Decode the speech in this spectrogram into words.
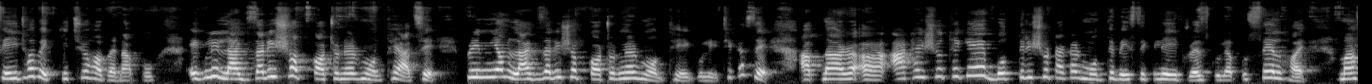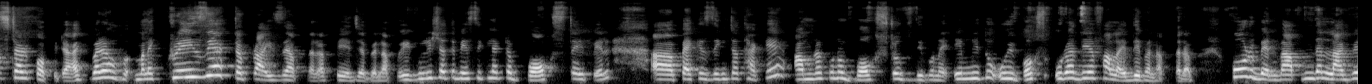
ফেড হবে? কিছু হবে না আপু। এগুলি লাক্সারি সব কটনের মধ্যে আছে। প্রিমিয়াম লাক্সারি সব কটনের মধ্যে এগুলি, ঠিক আছে? আপনার আঠাইশো থেকে বত্রিশশো টাকার মধ্যে বেসিক্যালি এই ড্রেসগুলো আপু সেল হয়। মাস্টার কপিটা একবারে মানে ক্রেজি একটা প্রাইসে আপনারা পেয়ে যাবেন আপু। এগুলির সাথে বেসিক্যালি একটা বক্স টাইপের প্যাকেজিংটা থাকে। আমরা কোনো বক্স টক্স দিব না। এমনি তো ওই বক্স ওরা দিয়ে ফালাই দেবেন আপনারা। পরবেন বা আপনাদের লাগবে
